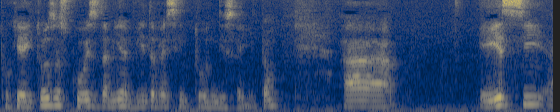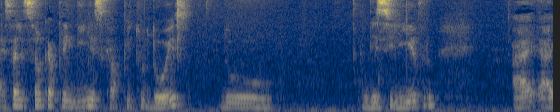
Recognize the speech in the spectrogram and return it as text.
porque aí todas as coisas da minha vida vai ser em torno disso aí. Então, a, esse, essa lição que aprendi nesse capítulo 2 do, desse livro, a, a,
